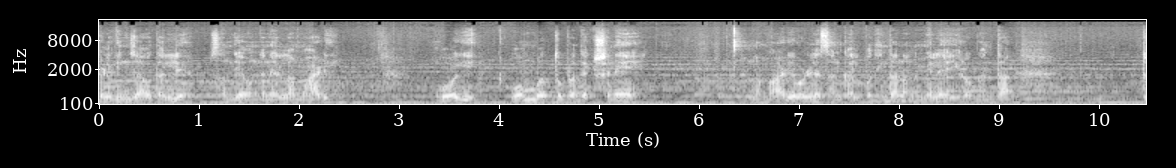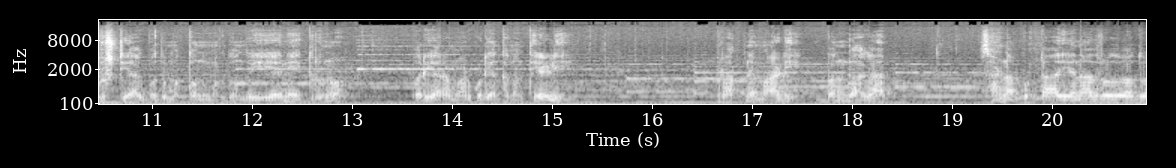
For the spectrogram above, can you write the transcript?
ಬೆಳಗಿನ ಜಾವದಲ್ಲಿ ಸಂಧ್ಯಾ ವಂದನೆ ಎಲ್ಲ ಮಾಡಿ ಹೋಗಿ ಒಂಬತ್ತು ಪ್ರದಕ್ಷಿಣೆ ಮಾಡಿ ಒಳ್ಳೆ ಸಂಕಲ್ಪದಿಂದ ನನ್ನ ಮೇಲೆ ಇರೋಕ್ಕಂಥ ದೃಷ್ಟಿ ಆಗ್ಬೋದು, ಮತ್ತೊಂದು ಮಗದೊಂದು ಏನೇ ಇದ್ರೂ ಪರಿಹಾರ ಮಾಡಿಕೊಡಿ ಅಂತ ನಂತೇಳಿ ಪ್ರಾರ್ಥನೆ ಮಾಡಿ ಬಂದಾಗ ಸಣ್ಣ ಪುಟ್ಟ ಏನಾದರೂ ಅದು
